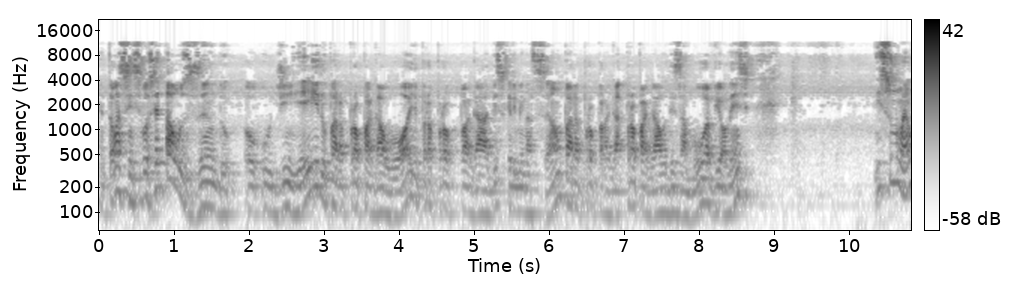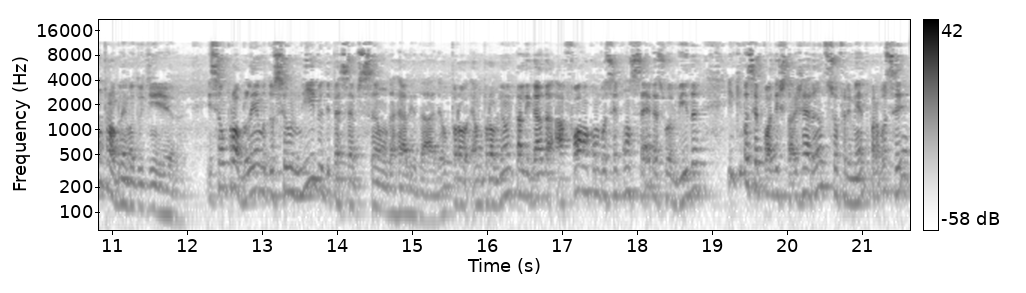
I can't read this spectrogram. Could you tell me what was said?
Então, assim, se você está usando o, o, dinheiro para propagar o ódio, para propagar a discriminação, para propagar, propagar o desamor, a violência, isso não é um problema do dinheiro. Isso é um problema do seu nível de percepção da realidade. É um problema que está ligado à forma como você concebe a sua vida e que você pode estar gerando sofrimento para você.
